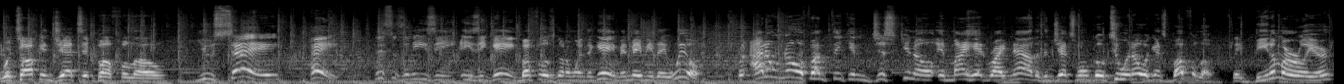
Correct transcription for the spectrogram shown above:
we're talking Jets at Buffalo. You say, hey, this is an easy, easy game. Buffalo's going to win the game, and maybe they will. But I don't know if I'm thinking just, you know, in my head right now that the Jets won't go 2 0 against Buffalo. They beat them earlier.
